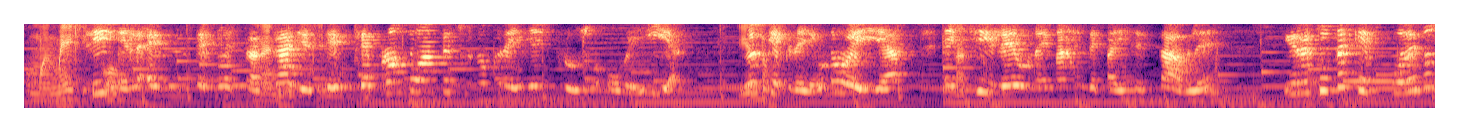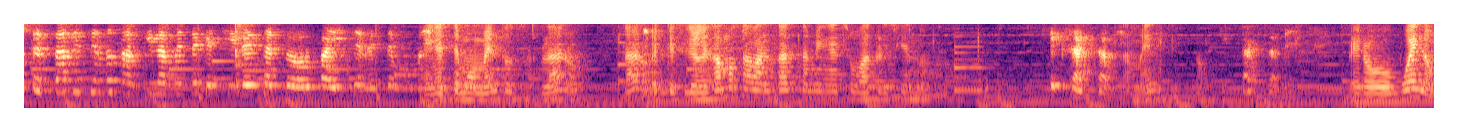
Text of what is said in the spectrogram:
como en México. Sí, en, nuestras calles. De, pronto antes uno creía incluso o veía, no es que creía, uno veía en Chile una imagen de país estable y resulta que podemos estar diciendo tranquilamente que Chile es el peor país en este momento. En este momento, claro, claro. Es que si lo dejamos avanzar también eso va creciendo. Exactamente. Exactamente. Pero bueno,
